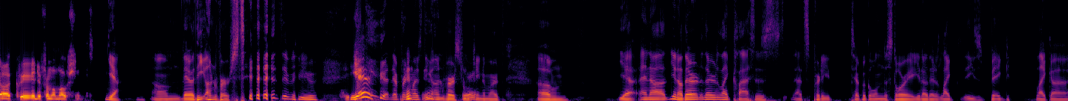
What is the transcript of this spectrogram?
uh, created from emotions. Yeah, um, they're the unversed. you, Yeah, they're pretty much the yeah. unversed from Yeah. Kingdom Hearts. Um, yeah, and uh, you know, they're they're like classes. That's pretty typical in the story. You know, there's like these big, like uh,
